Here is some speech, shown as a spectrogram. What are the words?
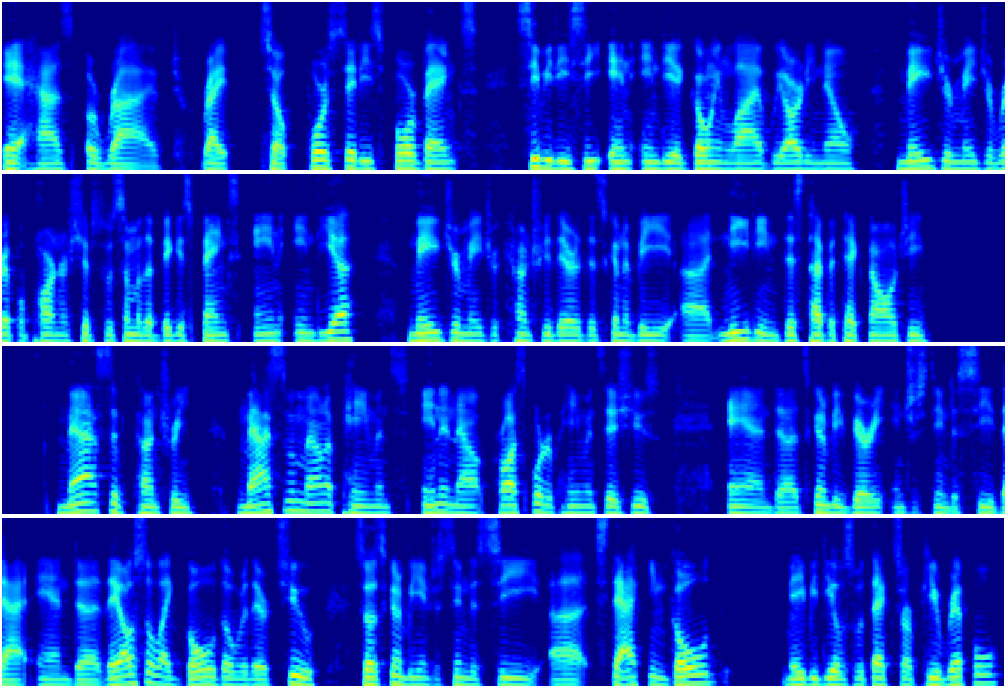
It has arrived, right? So, four cities, four banks, CBDC in India going live. We already know major, major Ripple partnerships with some of the biggest banks in India. Major, major country there that's going to be uh, needing this type of technology massive country, massive amount of payments in and out, cross border payments issues. And uh, it's going to be very interesting to see that. And uh, they also like gold over there too. So it's going to be interesting to see uh, stacking gold, maybe deals with XRP Ripple.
